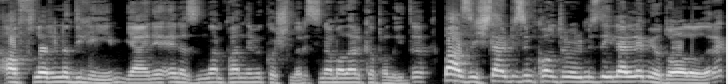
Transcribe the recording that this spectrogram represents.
aflarını dileyeyim. Yani en azından pandemi koşulları sinemalar kapalıydı. Bazı işler bizim kontrolümüzde ilerlemiyor doğal olarak.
